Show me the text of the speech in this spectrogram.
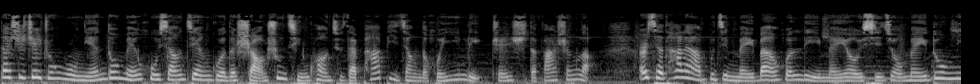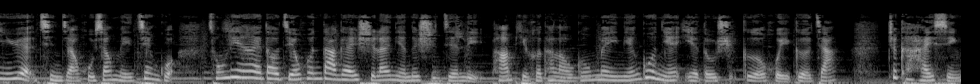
但是这种五年都没互相见过的少数情况，就在 Papi 酱的婚姻里真实的发生了。而且他俩不仅没办婚礼，没有喜酒，没度蜜月，亲家互相没见过。从恋爱到结婚，大概十来年的时间里，Papi 和她老公每年过年也都是各回各家。这可还行，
